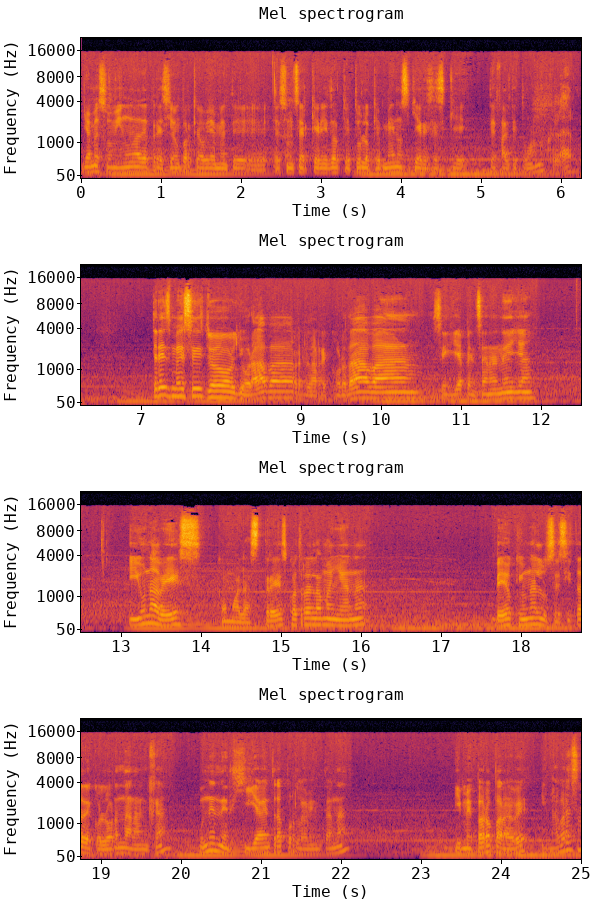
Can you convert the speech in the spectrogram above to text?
Yo me sumí en una depresión porque obviamente es un ser querido que tú lo que menos quieres es que te falte tu mamá. Claro. Tres meses yo lloraba, la recordaba, seguía pensando en ella. Y una vez, como a las 3, 4 de la mañana, veo que una lucecita de color naranja, una energía entra por la ventana y me paro para ver y me abraza.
